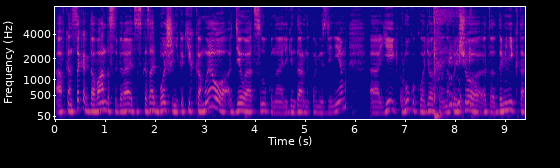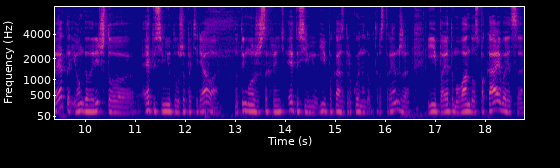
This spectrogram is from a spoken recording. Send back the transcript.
а в конце, когда Ванда собирается сказать больше никаких камео, делая отсылку на легендарный комикс Денем, Э, ей руку кладет на плечо это Доминик Торетто, и он говорит, что эту семью ты уже потеряла, но ты можешь сохранить эту семью и показывать рукой на Доктора Стрэнджа, и поэтому Ванда успокаивается,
